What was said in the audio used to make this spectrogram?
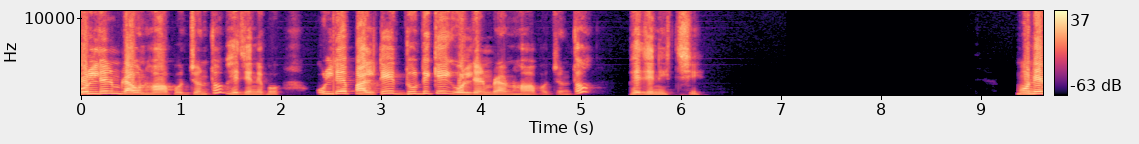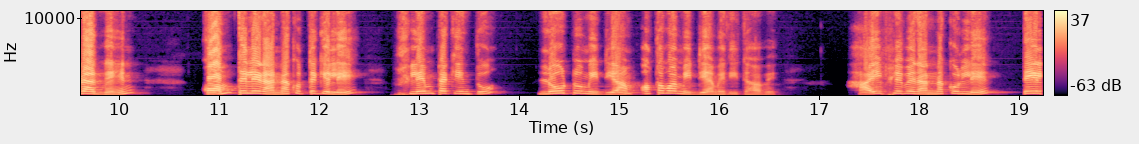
গোল্ডেন ব্রাউন হওয়া পর্যন্ত ভেজে নেব। উল্টে পাল্টে দুদিকেই গোল্ডেন ব্রাউন হওয়া পর্যন্ত ভেজে নিচ্ছি। মনে রাখবেন, কম তেলে রান্না করতে গেলে ফ্লেমটা কিন্তু লো টু মিডিয়াম অথবা মিডিয়ামে দিতে হবে। হাই ফ্লেমে রান্না করলে তেল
